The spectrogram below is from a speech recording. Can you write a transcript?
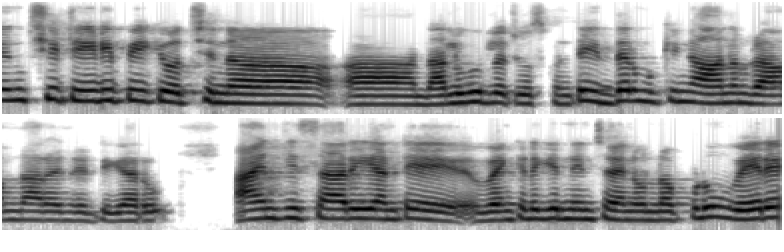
నుంచి టీడీపీకి వచ్చిన నలుగురిలో చూసుకుంటే ఇద్దరు ముఖ్యంగా ఆనం రామనారాయణ రెడ్డి గారు. ఆయనకి ఈసారి అంటే వెంకటగిరి నుంచి ఆయన ఉన్నప్పుడు వేరే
